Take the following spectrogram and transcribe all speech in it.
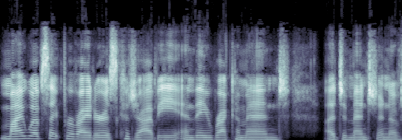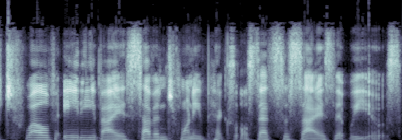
My website provider is Kajabi, and they recommend a dimension of 1280 by 720 pixels. That's the size that we use.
